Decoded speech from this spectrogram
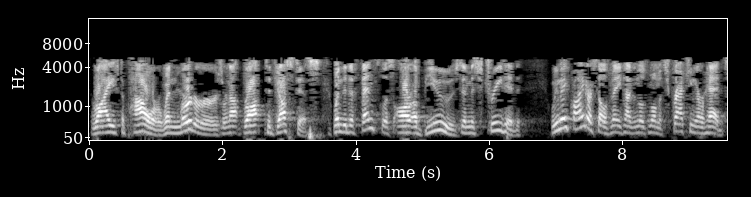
rise to power, when murderers are not brought to justice, when the defenseless are abused and mistreated, we may find ourselves many times in those moments scratching our heads,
